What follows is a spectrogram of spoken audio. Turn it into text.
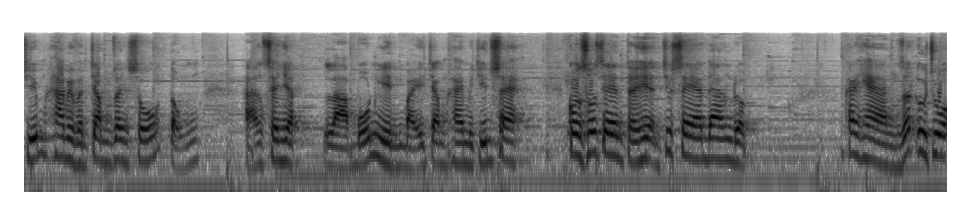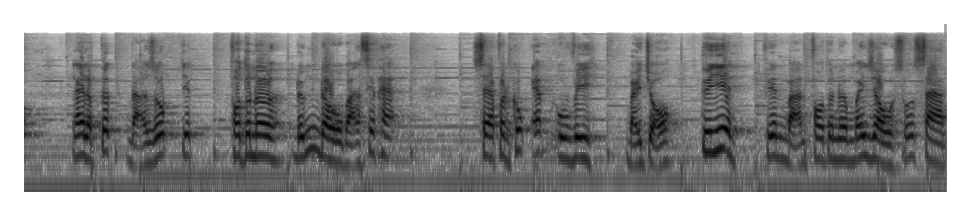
chiếm 20% doanh số tổng hãng xe Nhật là 4.729 xe. Con số trên thể hiện chiếc xe đang được khách hàng rất ưa chuộng, ngay lập tức đã giúp chiếc Fortuner đứng đầu bảng xếp hạng xe phân khúc SUV 7 chỗ. Tuy nhiên, phiên bản Fortuner máy dầu số sàn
